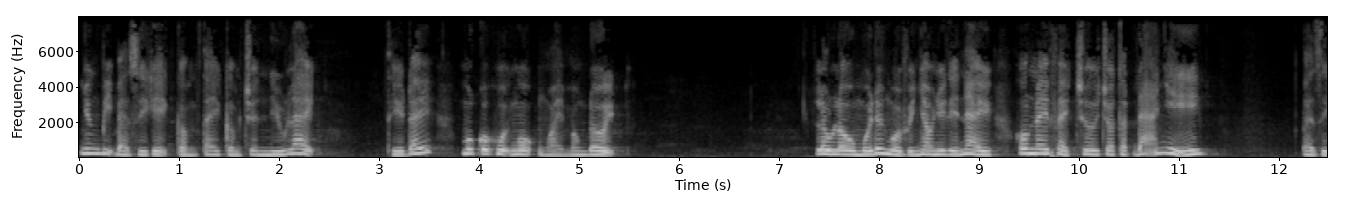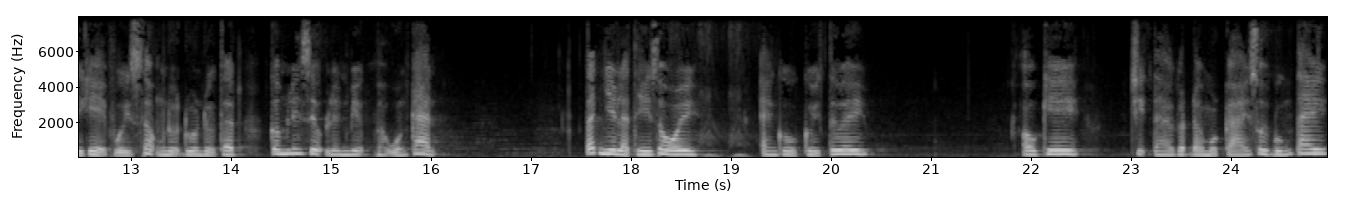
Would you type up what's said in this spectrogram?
nhưng bị bà dì ghệ cầm tay cầm chân níu lại. Thế đấy, một cuộc hội ngộ ngoài mong đợi. Lâu lâu mới được ngồi với nhau như thế này, hôm nay phải chơi cho thật đã nhỉ? Bà dì ghẻ với giọng nửa đùa nửa thật, cầm ly rượu lên miệng và uống cạn. Tất nhiên là thế rồi. Angle cười tươi. Ok, chị ta gật đầu một cái rồi búng tay,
